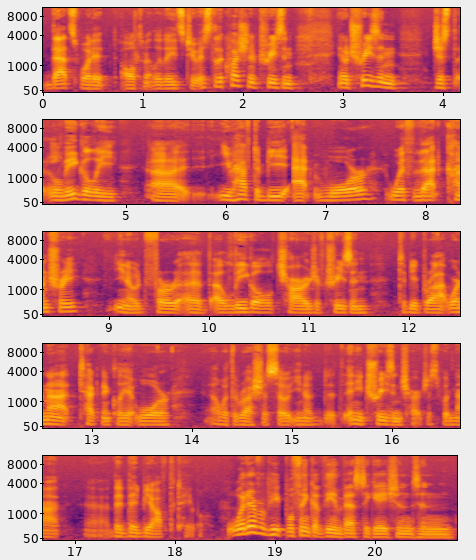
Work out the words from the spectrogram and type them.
that's what it ultimately leads to. As to the question of treason, you know, treason just legally, uh, you have to be at war with that country, you know, for a, a legal charge of treason to be brought. We're not technically at war uh, with Russia, so you know any treason charges would not uh, they'd, they'd be off the table. Whatever people think of the investigations and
